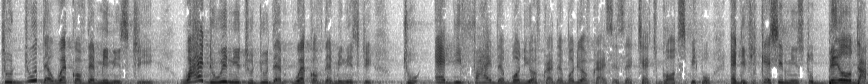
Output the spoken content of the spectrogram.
to do the work of the ministry, why do we need to do the work of the ministry? To edify the body of Christ. The body of Christ is the church, God's people. Edification means to build up.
